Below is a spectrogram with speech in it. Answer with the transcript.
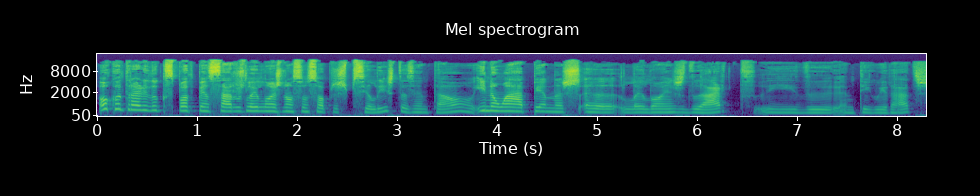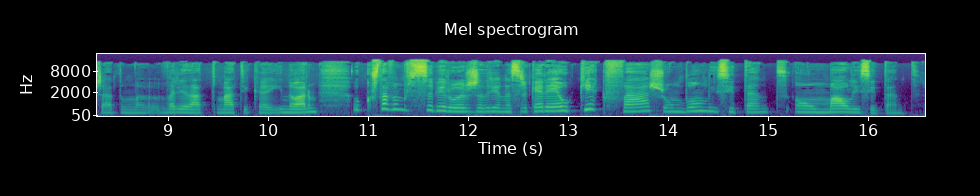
Ao contrário do que se pode pensar, os leilões não são só para especialistas, então, e não há apenas uh, leilões de arte e de antiguidades, há de uma variedade temática enorme. O que gostávamos de saber hoje, Adriana Cerqueira, é o que é que faz um bom licitante ou um mau licitante?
